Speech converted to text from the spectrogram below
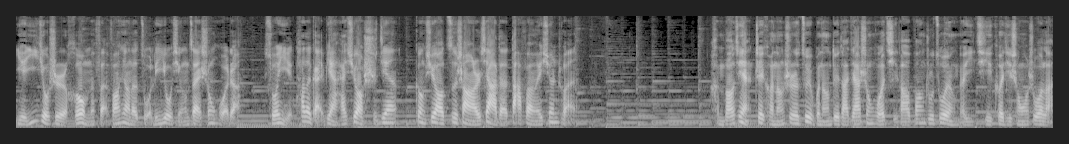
也依旧是和我们反方向的左立右行在生活着。所以，它的改变还需要时间，更需要自上而下的大范围宣传。很抱歉，这可能是最不能对大家生活起到帮助作用的一期科技生活说了，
